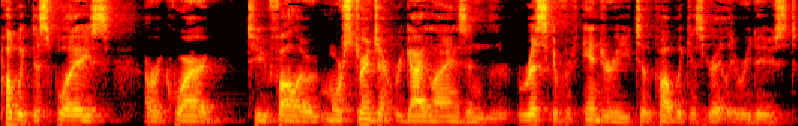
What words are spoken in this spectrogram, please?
public displays are required to follow more stringent guidelines and the risk of injury to the public is greatly reduced.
